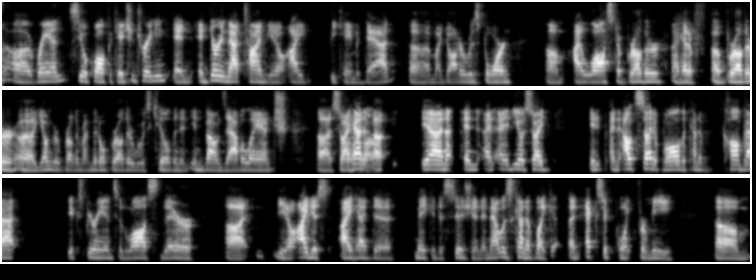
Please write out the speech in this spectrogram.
uh, ran SEAL qualification training, and and during that time, you know, I became a dad. Uh, my daughter was born. Um, I lost a brother. I had a, a, brother, a younger brother. My middle brother was killed in an inbounds avalanche. Uh, so I oh, had, wow. a, yeah, and, and, and and you know, so I, and, and outside of all the kind of combat experience and loss there, uh, you know, I just I had to make a decision, and that was kind of like an exit point for me um,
